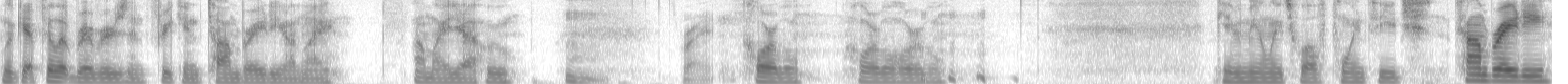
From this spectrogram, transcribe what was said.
Look at Philip Rivers and freaking Tom Brady on my on my Yahoo. Mm, right. Horrible, horrible, horrible. Giving me only twelve points each. Tom Brady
